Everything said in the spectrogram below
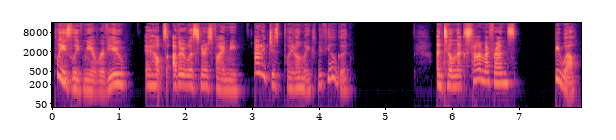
please leave me a review. It helps other listeners find me, and it just plain old makes me feel good. Until next time, my friends, be well.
